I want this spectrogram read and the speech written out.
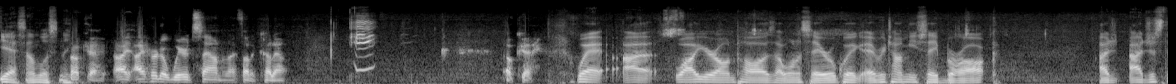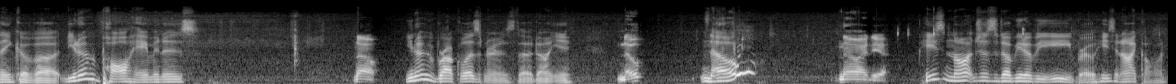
Yes, I'm listening. okay i, I heard a weird sound and i thought it cut out okay Wait, I, while you're on pause, I want to say real quick. Every time you say Brock, I, I just think of uh. You know who Paul Heyman is? no You know who Brock Lesnar is, though, don't you? nope No, no idea he's not just a WWE, bro. He's an icon.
